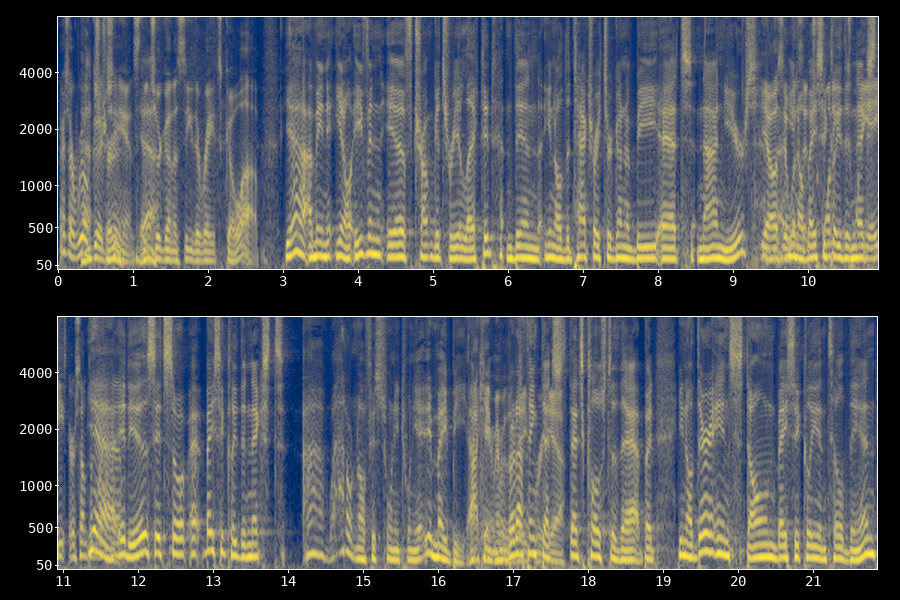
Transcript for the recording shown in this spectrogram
There's a real That's good true. chance Yeah. that you're going to see the rates go up. Yeah, I mean, you know, even if Trump gets reelected, then you know the tax rates are going to be at nine years. Yeah, was it- you was know, it basically 20, the next or something Yeah, like that? it is. It's so uh, basically the next. I don't know if it's twenty twenty eight. It may be. I, I can't remember the but I think for it, that's yeah. that's close to that. But you know, they're in stone basically until then.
